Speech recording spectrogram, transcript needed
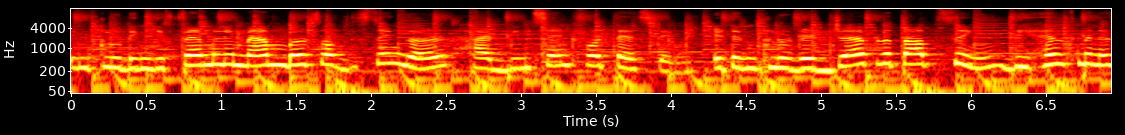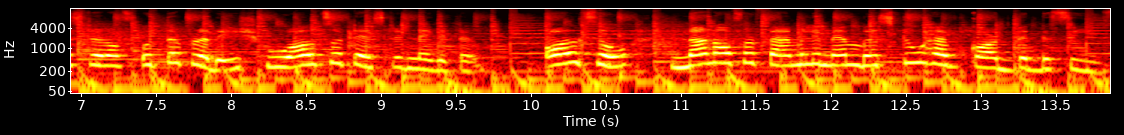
including the family members of the singer, had been sent for testing. It included Jai Pratap Singh, the health minister of Uttar Pradesh, who also tested negative. Also, none of her family members too have caught the disease.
